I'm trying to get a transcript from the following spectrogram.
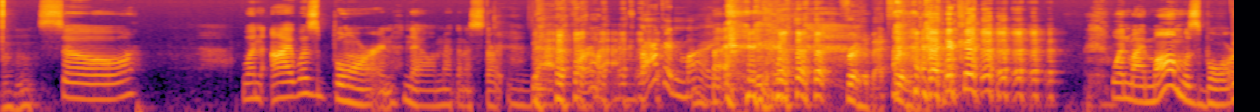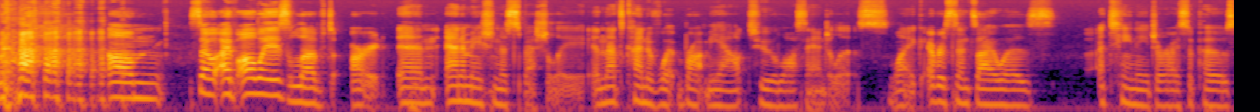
Mm-hmm. So, when I was born, no, I'm not going to start that far back. Back in my. Further back. Further back. when my mom was born. um, so I've always loved art and animation especially, and that's kind of what brought me out to Los Angeles. Like ever since I was a teenager, I suppose.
